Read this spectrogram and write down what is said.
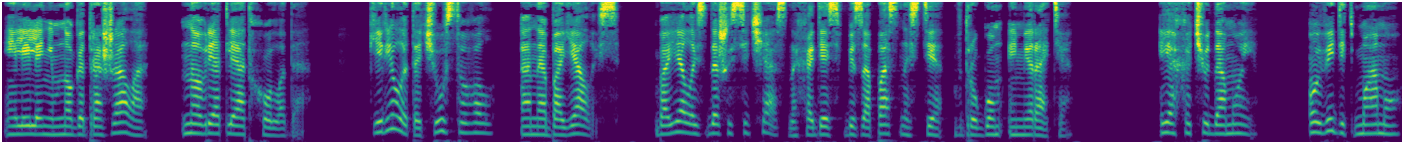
И Лиля немного дрожала, но вряд ли от холода. Кирилл это чувствовал, она боялась. Боялась даже сейчас, находясь в безопасности в другом Эмирате. «Я хочу домой, увидеть маму,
